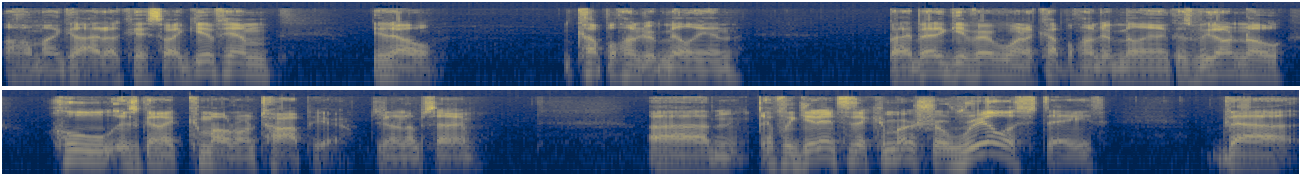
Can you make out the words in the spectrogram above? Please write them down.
oh my God, okay, so I give him, you know, a couple hundred million, but I better give everyone a couple hundred million because we don't know who is going to come out on top here. Do you know what I'm saying? Um, if we get into the commercial real estate, the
